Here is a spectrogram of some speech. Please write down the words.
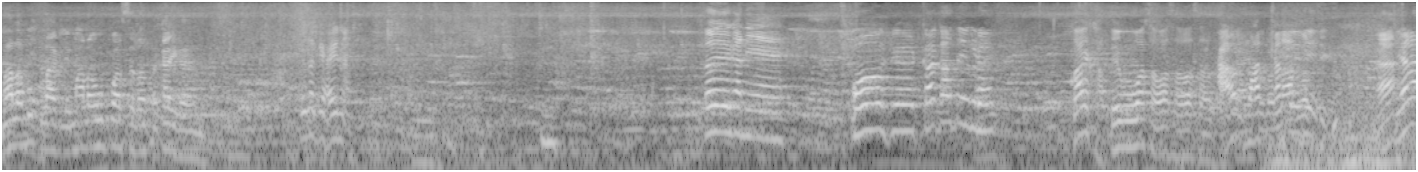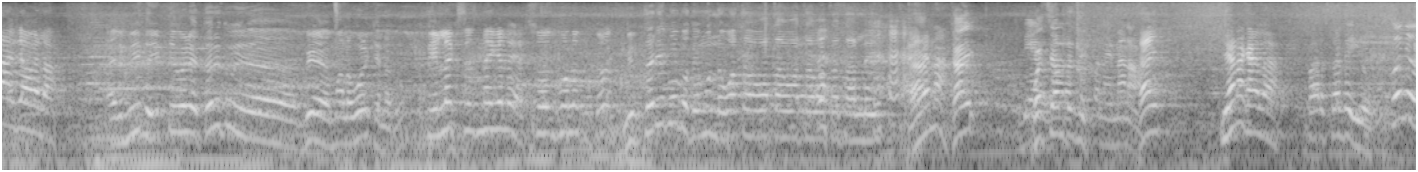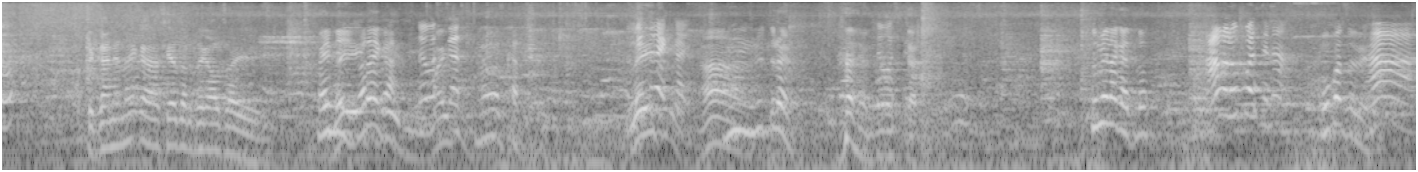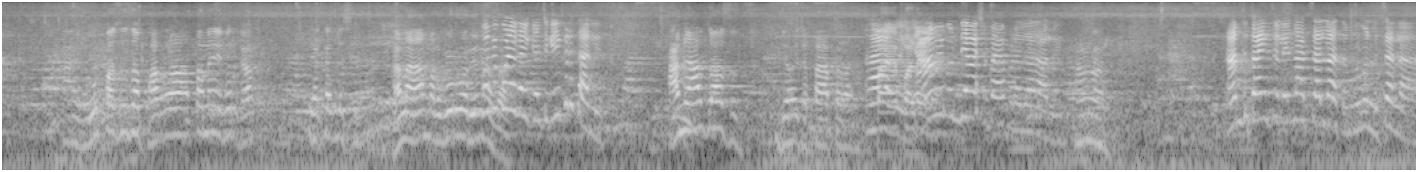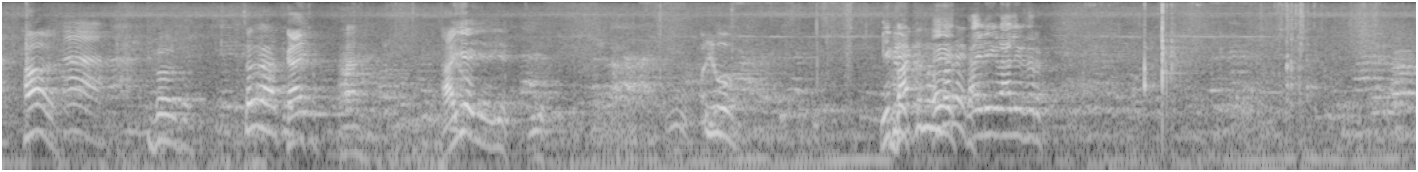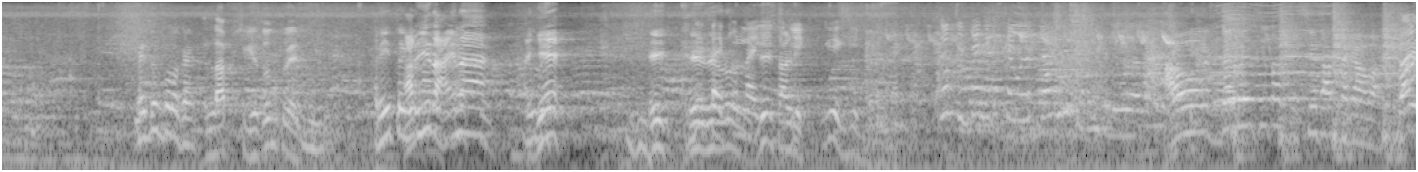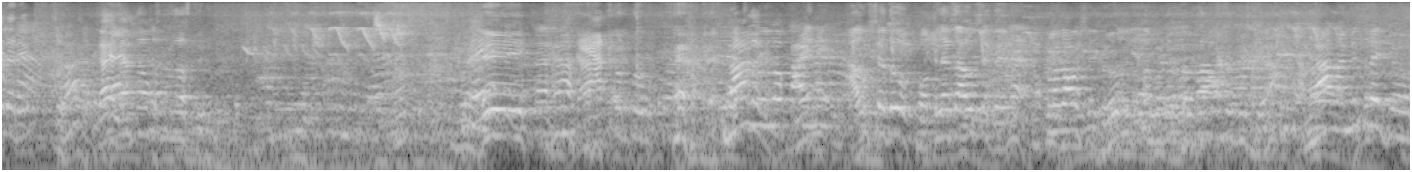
मला भूक लागली मला उपास आहे, आता काय काय तुला काय आहे ना? गाणे. हो शेट काय करतो इकडं? काय खाते वासा वासा वासा. जेवायला. अरे मी तर इतके वेळ तरी तू अं, वेळ मला ओळखे ना तू. ते लक्षच नाही गेलं सोच बोलत होतो. मी तरी बघतोय म्हणलं वाचा वाचा वाचा वाचा चाललंय. हा ना. काय? बस शांत दे. काय? या ना खायला. कोण हो? ते गाणे नाही का शेजारच्या गावचं आहे? काही नाही बरं आहे का? नमस्कार. नमस्कार. मित्र आहे काय? हा. हम्म, मित्र आहे. नमस्कार. तुम्ही ना घेतलं? आम्हाला उपवास आहे ना. उपास आहे? हा. हा, उपासाचा फार आता नाही बरं का. एकादशी हा ना आम्हाला गुरुवार आहे. ना तुम्ही आता. काय केलं आम्ही आलतो असंच जेवायच्या पाया पडा हा होय. आम्ही पण देवाच्या पाया पडायला आलोय. हा आमच्या ताईंचा लय नाच चालला होता म्हणून म्हणलं चला. हा हा. बरं बरं. चल ना काय? हा. ये ये ये ये. अयो. इकडे. बाकी मग ए, बरं आहे का? काय इकडे आली सर. काय तर तुला काय? लापशी घेतो ना तू याची. अरे इथं अरे इथं आहे ना. ए, ए, रो- साडी. ओळख. अहो दरवेळेस येतात शेत आमच्या गावात. काय रे. काय असते ए, काय हात करतो? लहान मुलं काय नाही. औषध हो खोकल्याचं औषध आहे ना. मित्र आहे तो.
